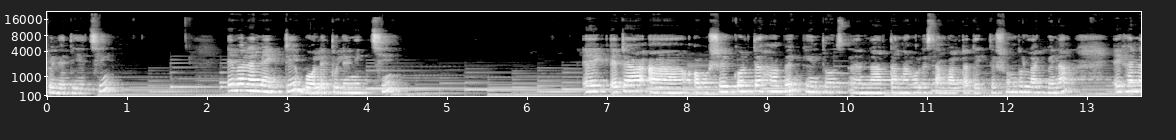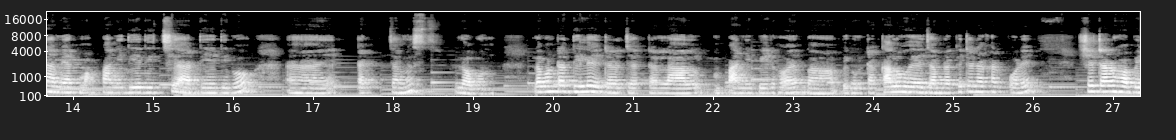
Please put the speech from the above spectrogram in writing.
ফেলে দিয়েছি। এবার আমি একটি বলে তুলে নিচ্ছি। এই, এটা অবশ্যই করতে হবে, কিন্তু না, তা না হলে সাম্বালটা দেখতে সুন্দর লাগবে না। এখানে আমি এক মগ পানি দিয়ে দিচ্ছি আর দিয়ে দিব এক চামচ লবণ। লবণটা দিলে এটার যে একটা লাল পানি বের হয় বা বেগুনটা কালো হয়ে যায় আমরা কেটে রাখার পরে, সেটা আর হবে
